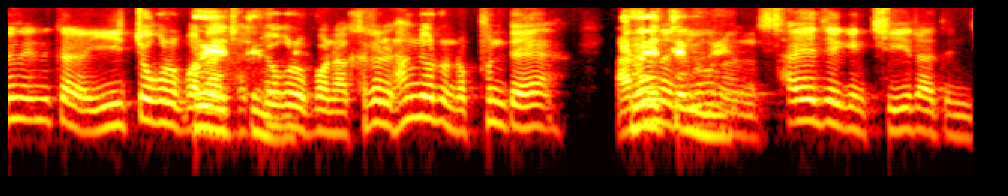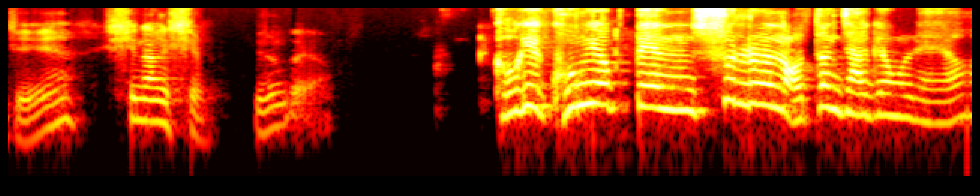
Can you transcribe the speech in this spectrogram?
그러니까 이쪽으로 보나 저쪽으로 보나 그럴 확률은 높은데 안 하는. 이유는 사회적인 지위라든지 신앙심 이런 거야. 거기 공엽된 술은 어떤 작용을 해요?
